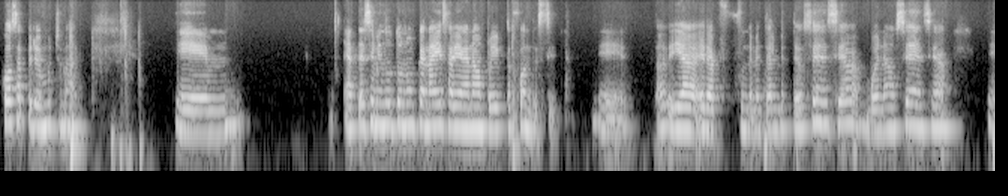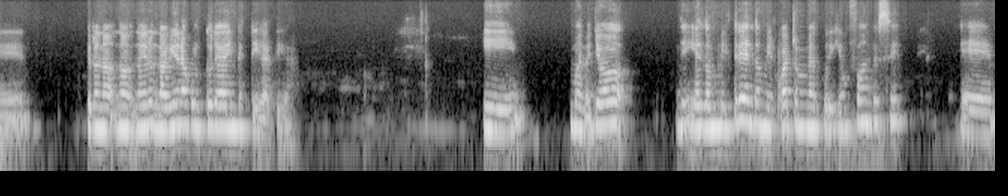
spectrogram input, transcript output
cosas, pero mucho más. Em, hasta ese minuto nunca nadie se había ganado un proyecto Fondesit. Eh, había, era fundamentalmente docencia, buena docencia, eh, pero no, no, no, había una cultura investigativa. Y bueno, yo en el 2003, el 2004 me adjudiqué un Fondesit, eh,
